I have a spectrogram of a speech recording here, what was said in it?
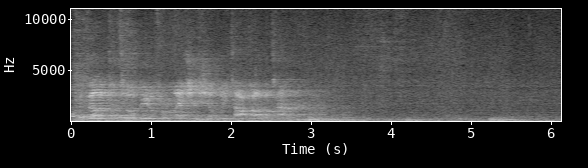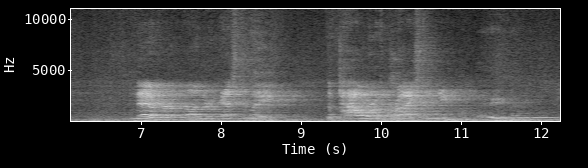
Developed into a beautiful relationship. We talk all the time. Never underestimate the power of Christ in you. Amen.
